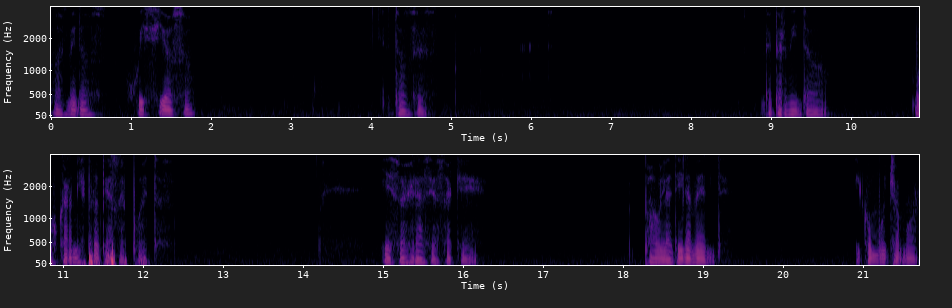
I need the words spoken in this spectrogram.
todo es menos juicioso. Entonces, me permito buscar mis propias respuestas. Y eso es gracias a que paulatinamente y con mucho amor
